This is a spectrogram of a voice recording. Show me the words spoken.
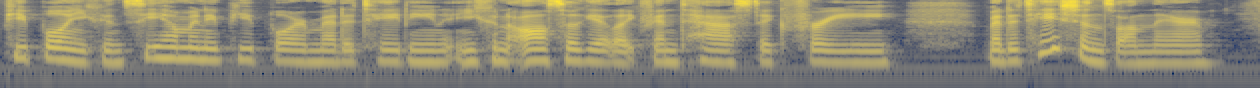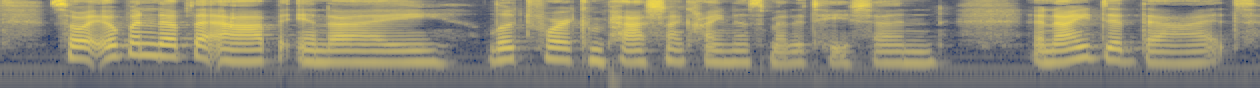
people and you can see how many people are meditating. And you can also get like fantastic free meditations on there. So i opened up the app and i looked for a compassionate kindness meditation and i did that.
